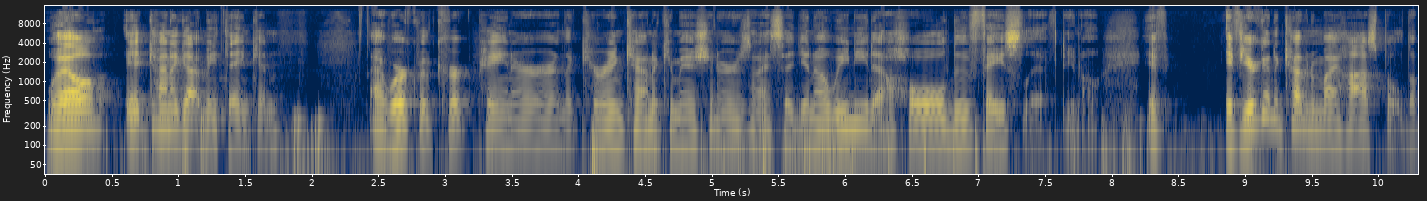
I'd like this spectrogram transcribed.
Well it kind of got me thinking I worked with Kirk Painter and the Kern County Commissioners, and I said, you know, we need a whole new facelift. You know, if if you're going to come to my hospital, the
